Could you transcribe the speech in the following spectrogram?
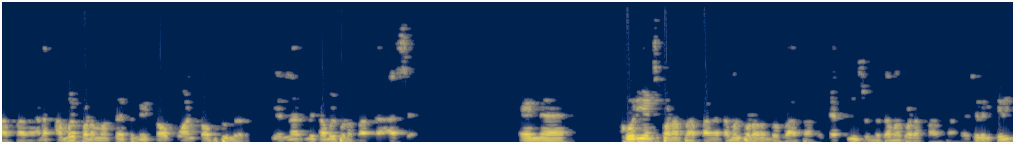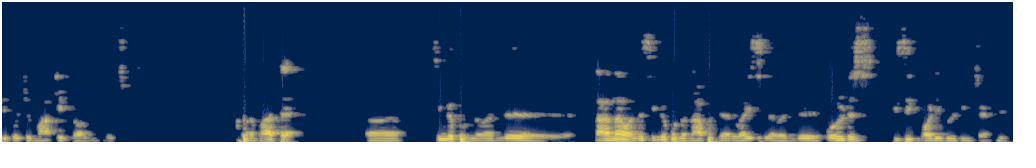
பார்ப்பாங்க. ஆனால் தமிழ் படம் மட்டும் எப்பவுமே டாப் ஒன் டாப் டூல இருக்கும். எல்லாருக்குமே தமிழ் படம் பார்க்க ஆசை. என்ன கொரியன்ஸ் படம் பார்ப்பாங்க தமிழ் படம் ரொம்ப பார்ப்பாங்க. ஜப்பனீஸ் ரொம்ப தமிழ் படம் பார்ப்பாங்க. சிலருக்கு தெரிஞ்சு போச்சு மார்க்கெட் ப்ராப்ளம் போச்சு. அப்புறம் பார்த்தேன் சிங்கப்பூர்ல வந்து நான் தான் வந்து சிங்கப்பூர்ல நாற்பத்தி ஆறு வயசுல வந்து oldest physique body building champion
